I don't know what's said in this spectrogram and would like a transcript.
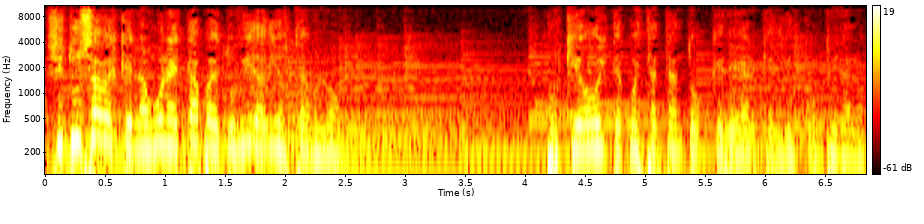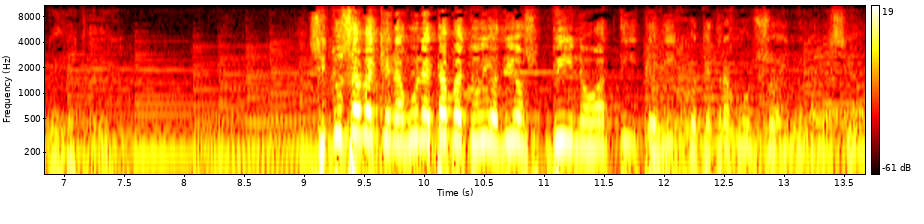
si tú sabes que en alguna etapa de tu vida Dios te habló, ¿por qué hoy te cuesta tanto creer que Dios cumplirá lo que Dios te dijo? Si tú sabes que en alguna etapa de tu vida Dios vino a ti, te dijo, te trajo un sueño, una visión,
